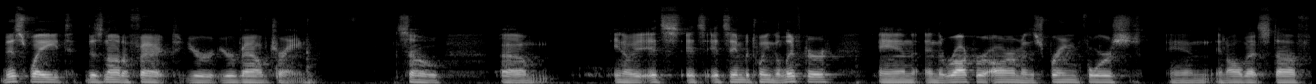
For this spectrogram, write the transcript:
This weight does not affect your, your valve train. So, um, you know, it's, it's, it's in between the lifter and, and the rocker arm and the spring force and, and all that stuff.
